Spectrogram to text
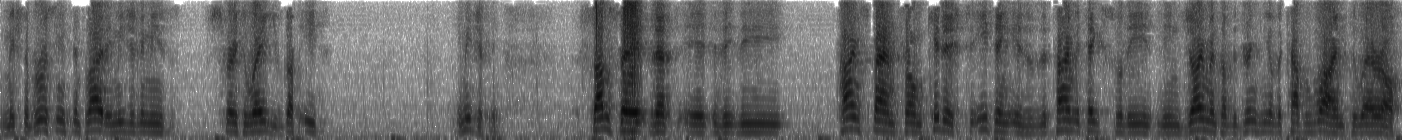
Mishnah Berurah seems to imply that immediately means straight away, you've got to eat immediately. Some say that uh, the, the time span from Kiddush to eating is the time it takes for the, the enjoyment of the drinking of the cup of wine to wear off,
